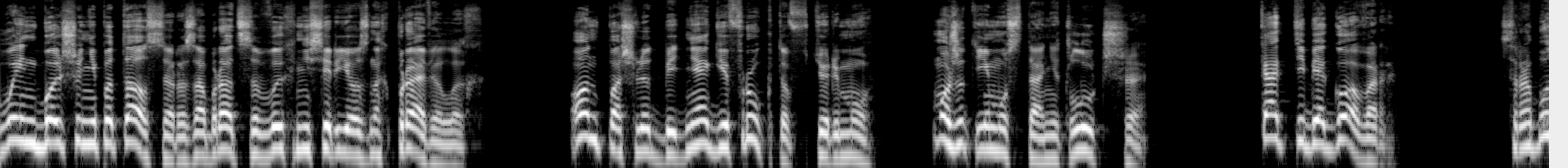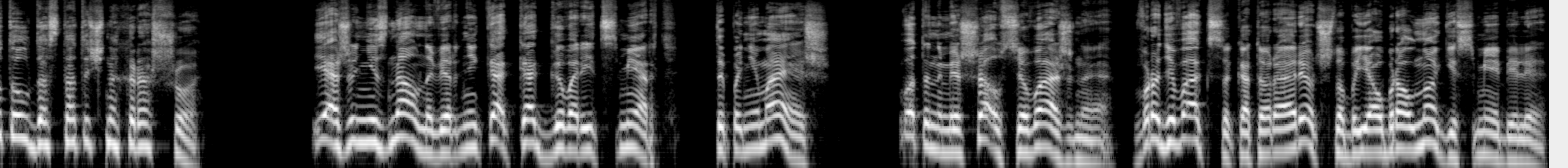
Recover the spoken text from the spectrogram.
Уэйн больше не пытался разобраться в их несерьезных правилах. Он пошлет бедняге фруктов в тюрьму, может, ему станет лучше. Как тебе говор? Сработал достаточно хорошо. Я же не знал наверняка, как говорит смерть. Ты понимаешь? Вот и намешал все важное. Вроде вакса, который орет, чтобы я убрал ноги с мебели.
